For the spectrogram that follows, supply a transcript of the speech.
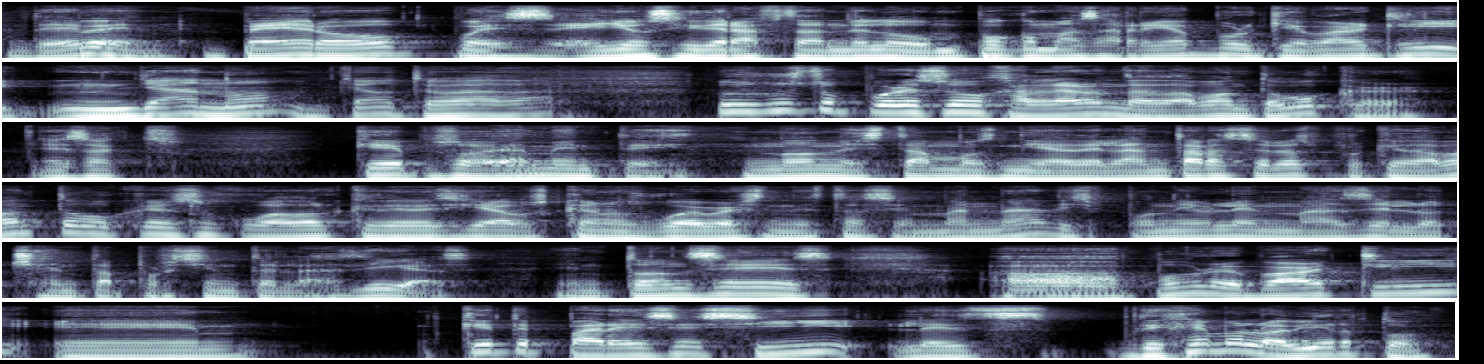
Deben. Pe- Pero pues ellos sí draftándolo un poco más arriba porque Barkley ya no, ya no te va a dar. Pues justo por eso jalaron a Davante Booker. Exacto. Que pues obviamente no necesitamos ni adelantárselos porque Davante Booker es un jugador que debes ir a buscar en los waivers en esta semana, disponible en más del 80% de las ligas. Entonces, ah, pobre Barkley, eh, ¿qué te parece si les... Dejémoslo abierto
